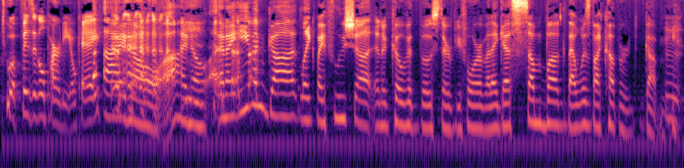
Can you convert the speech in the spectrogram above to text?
to a physical party, okay? I know. I know. And I even got like my flu shot and a COVID booster before, but I guess some bug that was not covered got me. Mm.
